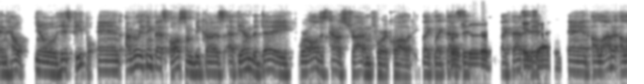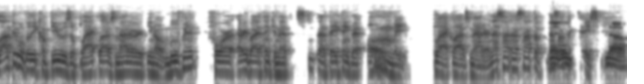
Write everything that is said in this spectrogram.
and help you know his people and i really think that's awesome because at the end of the day we're all just kind of striving for equality like like that's it like that's exactly. it and a lot of a lot of people really confuse a black lives matter you know movement for everybody thinking that that they think that only Black Lives Matter, and that's not that's not the that's not the case. No.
